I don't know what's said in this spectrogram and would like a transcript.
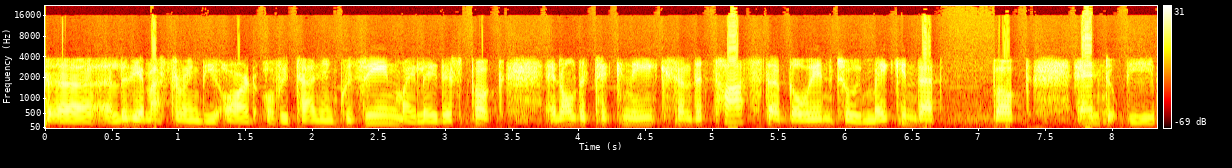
uh, Lydia Mastering the Art of Italian Cuisine, my latest book, and all the techniques and the thoughts that go into making that book and the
